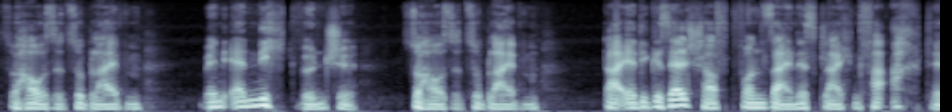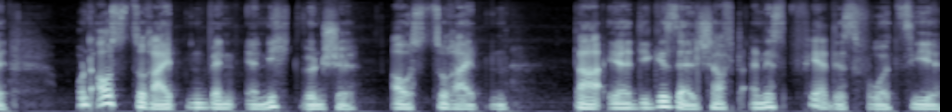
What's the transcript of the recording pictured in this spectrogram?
zu Hause zu bleiben, wenn er nicht wünsche, zu Hause zu bleiben, da er die Gesellschaft von seinesgleichen verachte, und auszureiten, wenn er nicht wünsche, auszureiten, da er die Gesellschaft eines Pferdes vorziehe.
